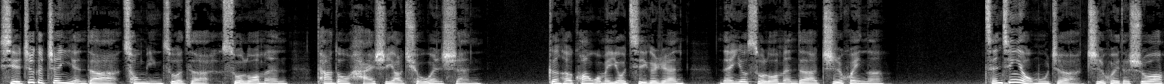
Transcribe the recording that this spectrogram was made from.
写这个箴言的聪明作者所罗门，他都还是要求问神，更何况我们有几个人能有所罗门的智慧呢？曾经有牧者智慧的说：“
